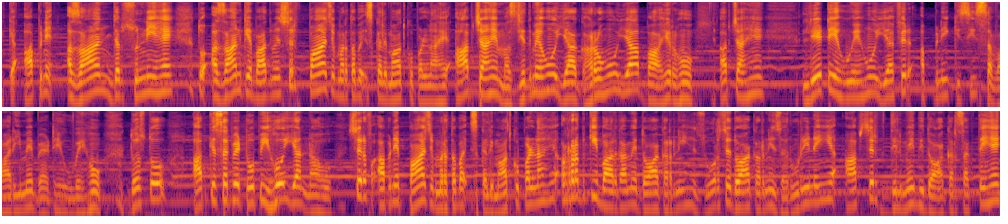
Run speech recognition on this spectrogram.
कि आपने अजान जब सुननी है तो अजान के बाद में सिर्फ़ पाँच मरतबा इस कलिमात को पढ़ना है। आप चाहें मस्जिद में हो या घर हो या बाहर हो, आप चाहें लेटे हुए हों या फिर अपनी किसी सवारी में बैठे हुए हों। दोस्तों, आपके सर पे टोपी हो या ना हो, सिर्फ़ आपने पाँच मरतबा इस कलिमात को पढ़ना है। और रब की बारगाह में दुआ करनी है, ज़ोर से दुआ करनी ज़रूरी नहीं है। आप सिर्फ़ दिल में भी दुआ कर सकते हैं।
